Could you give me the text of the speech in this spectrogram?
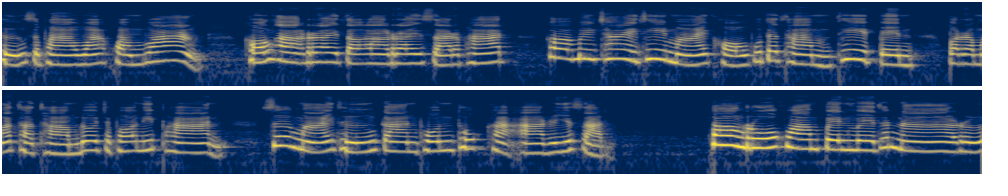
ถึงสภาวะความว่าง ของอะไรต่ออะไรสารพัดก็ไม่ใช่ที่หมายของพุทธธรรมที่เป็นปรมัตถธรรมโดยเฉพาะนิพพาน ซึ่งหมายถึงการพ้นทุกขอริยสัจ ต้องรู้ความเป็นเวทนาหรือ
